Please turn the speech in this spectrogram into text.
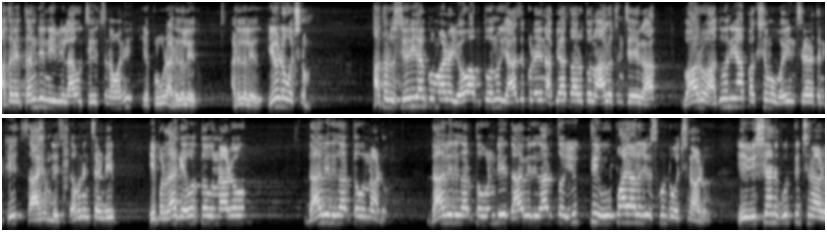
అతని తండ్రి నీవి లాగు చేయిస్తున్నావని ఎప్పుడు కూడా అడగలేదు. అడగలేదు. ఏడో వచనం. అతడు సిరియా కుమారుడు యోవాబుతోనూ యాజకుడైన అభ్యాతారుతోనూ ఆలోచన చేయగా వారు అదోనియా పక్షము వహించిన అతనికి సహాయం చేసి గమనించండి ఇప్పటిదాకా ఎవరితో ఉన్నాడు? దావీది గారితో ఉన్నాడు. దావీది గారితో ఉండి దావీది గారితో యుక్తి ఉపాయాలు చేసుకుంటూ వచ్చినాడు. ఈ విషయాన్ని గుర్తించినాడు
